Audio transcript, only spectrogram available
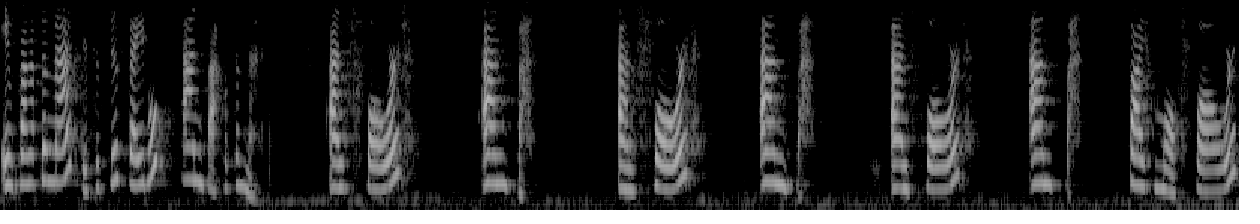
In front of the mat, this is still stable, and back of the mat. And forward, and back. And forward, and back. And forward, and back. Five more forward,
